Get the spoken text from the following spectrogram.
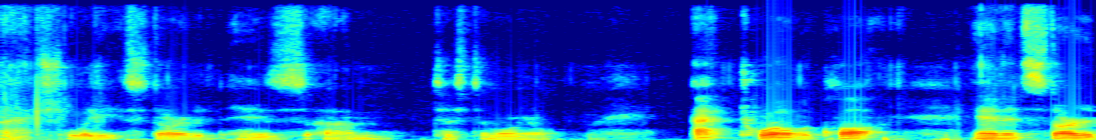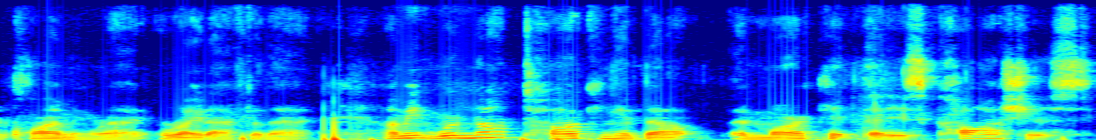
actually started his um, testimonial at 12 o'clock. And it started climbing right, right after that. I mean, we're not talking about a market that is cautious.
